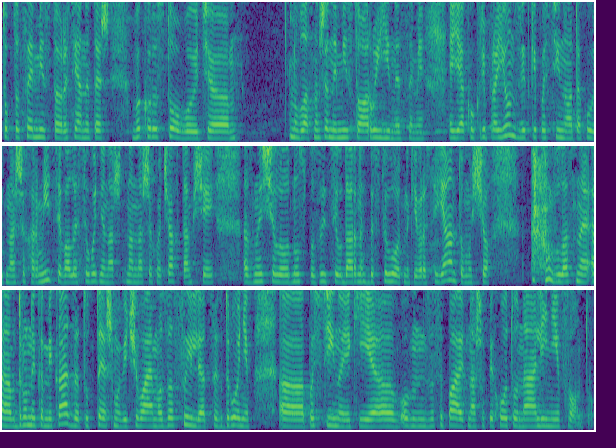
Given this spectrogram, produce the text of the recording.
тобто це місто росіяни теж використовують. Ну, власне, вже не місто, а руїни самі, як укріпрайон, звідки постійно атакують наших армійців. Але сьогодні на наших очах там ще й знищили одну з позицій ударних безпілотників росіян, тому що власне е, дрони камікадзе тут теж ми відчуваємо засилля цих дронів е, постійно, які е, засипають нашу піхоту на лінії фронту.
